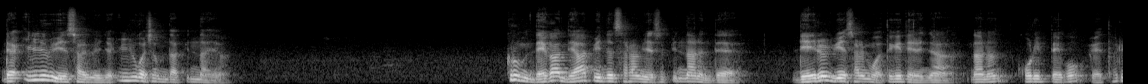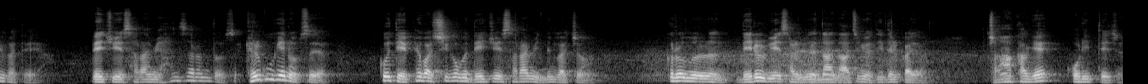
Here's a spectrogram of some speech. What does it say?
내가 인류를 위해서 살면요. 인류가 전부 다 빛나요. 그럼 내가 내 앞에 있는 사람을 위해서 빛나는데 내를 위해 살면 어떻게 되느냐? 나는 고립되고 외톨이가 돼요. 내 주위에 사람이 한 사람도 없어요. 결국에는 없어요. 그 대표가 지금은 내 주위에 사람이 있는 것 같죠? 그러면은 내를 위해 살면 나 나중에 어떻게 될까요? 정확하게 고립되죠.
